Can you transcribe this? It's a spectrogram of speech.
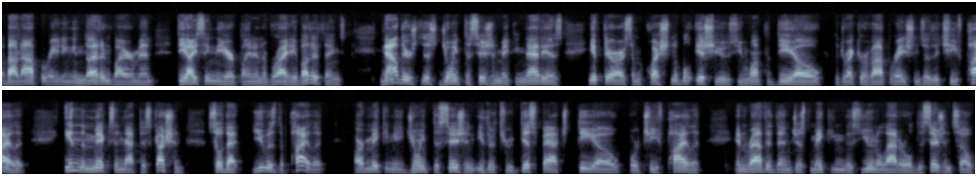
about operating in that environment, de-icing the airplane and a variety of other things. Now there's this joint decision making. That is, if there are some questionable issues, you want the DO, the director of operations or the chief pilot in the mix in that discussion so that you as the pilot are making a joint decision either through dispatch, DO or chief pilot. And rather than just making this unilateral decision. So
